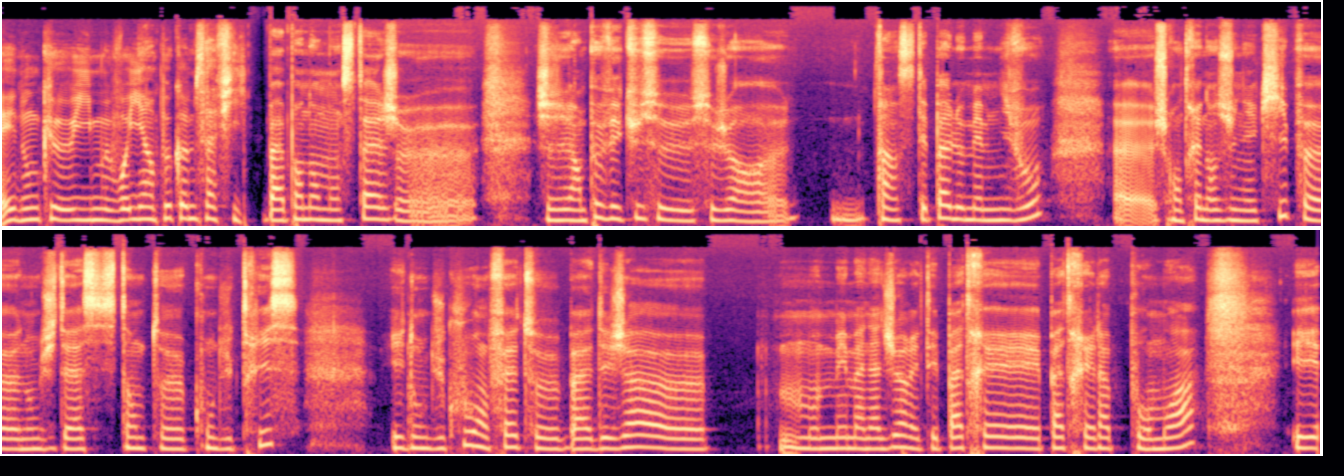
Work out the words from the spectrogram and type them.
Et donc, euh, il me voyait un peu comme sa fille. Bah, pendant mon stage, euh, j'ai un peu vécu ce, genre. Euh, enfin, c'était pas le même niveau. je rentrais dans une équipe, donc j'étais assistante conductrice. Et donc, du coup, en fait, bah, déjà, mes managers étaient pas très, pas très là pour moi. Et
